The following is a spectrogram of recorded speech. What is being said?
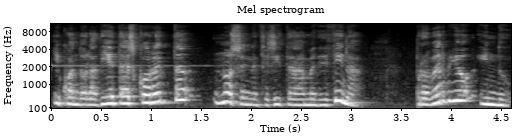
Y cuando la dieta es correcta, no se necesita medicina. Proverbio hindú.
